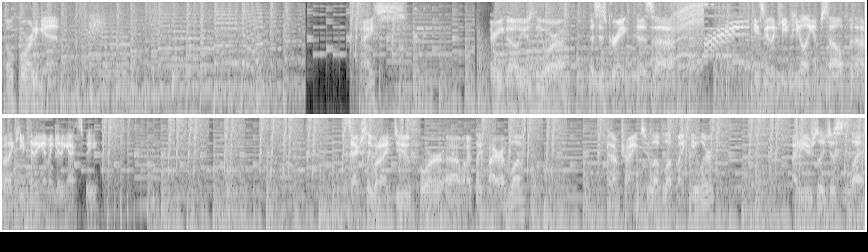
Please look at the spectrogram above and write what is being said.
no. Go for it again. Nice. There you go, use the aura. This is great, because, uh, he's gonna keep healing himself, and then I'm gonna keep hitting him and getting XP. It's actually what I do for, uh, when I play Fire Emblem, and I'm trying to level up my healer. I usually just let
